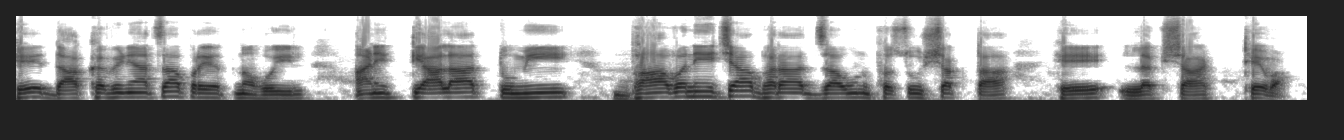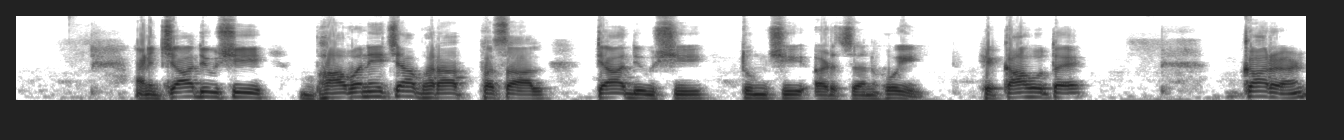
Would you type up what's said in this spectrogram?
हे दाखविण्याचा प्रयत्न होईल आणि त्याला तुम्ही भावनेच्या भरात जाऊन फसू शकता हे लक्षात ठेवा. आणि ज्या दिवशी भावनेच्या भरात फसाल त्या दिवशी तुमची अडचण होईल. हे का होत आहे कारण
